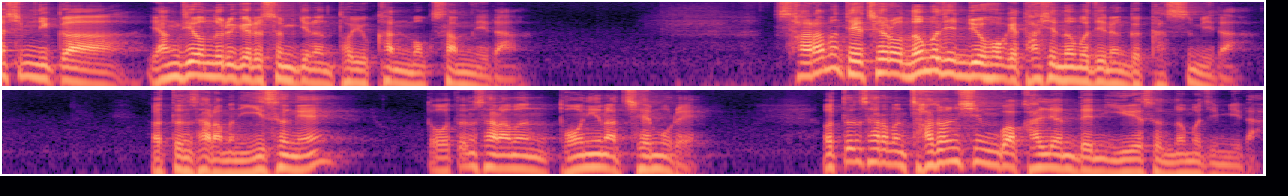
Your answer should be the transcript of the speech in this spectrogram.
안녕하십니까. 양지원 누리교를 섬기는 도육한 목사입니다. 사람은 대체로 넘어진 유혹에 다시 넘어지는 것 같습니다. 어떤 사람은 이성에, 또 어떤 사람은 돈이나 재물에, 어떤 사람은 자존심과 관련된 일에서 넘어집니다.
